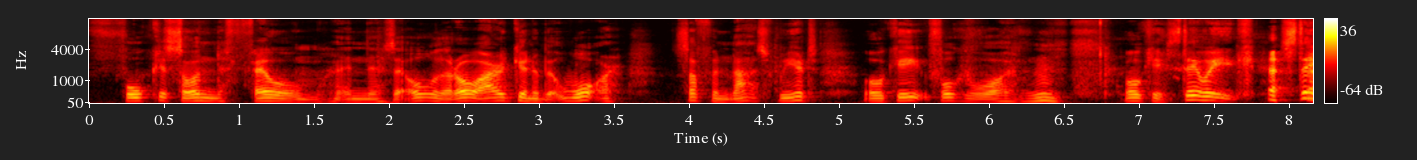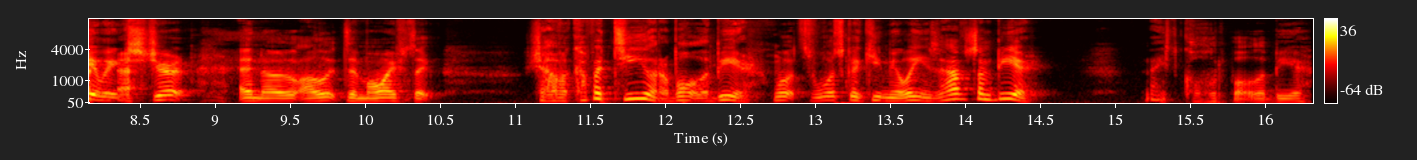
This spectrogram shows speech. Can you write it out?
Focus on the film, and it's like, "Oh, they're all arguing about water." Something that's weird. Okay, focus. mm, Okay, stay awake, stay awake, Stuart. And I, I looked at my wife. She's like, "Should I have a cup of tea or a bottle of beer? What's what's gonna keep me awake?" She said, "Have some beer." Nice cold bottle of beer.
